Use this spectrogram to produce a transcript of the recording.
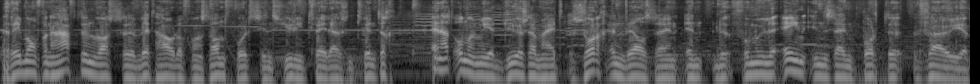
Raymond van Haafden was eh, wethouder van Zandvoort sinds juni 2020 en had onder meer duurzaamheid, zorg en welzijn en de Formule 1 in zijn portefeuille.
